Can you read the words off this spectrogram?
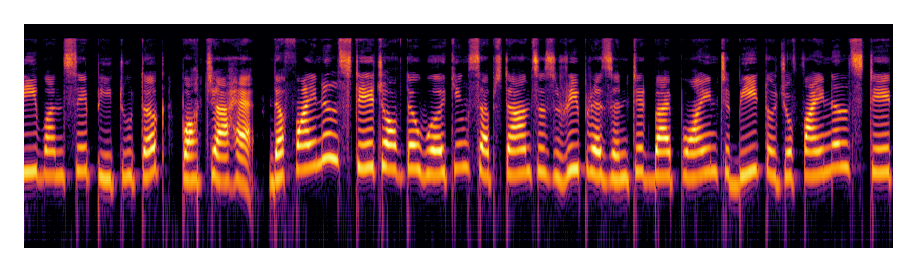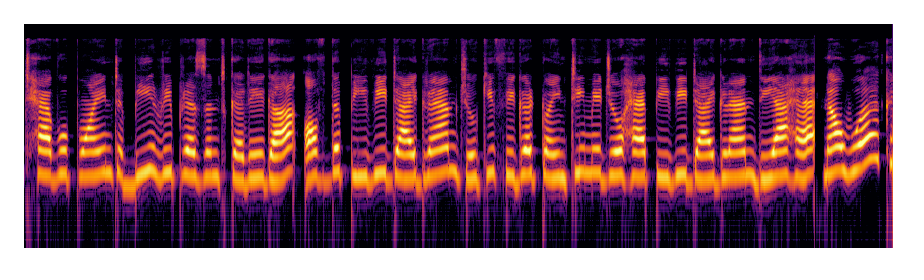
P1 से P2 तक पहुँचा है। The final stage of the working substance is represented by point B तो जो फाइनल स्टेट है वो पॉइंट बी रिप्रेजेंट करेगा ऑफ़ द पीवी डायग्राम जो कि फिगर 20 में जो है पीवी डायग्राम दिया है। Now work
